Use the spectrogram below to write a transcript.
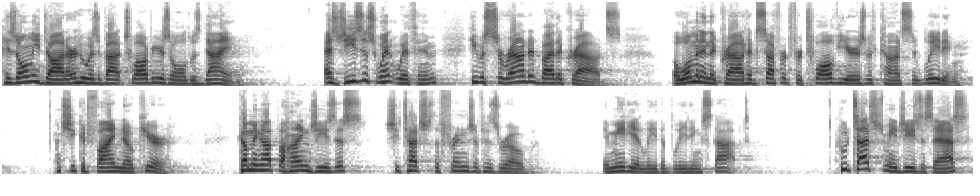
His only daughter, who was about 12 years old, was dying. As Jesus went with him, he was surrounded by the crowds. A woman in the crowd had suffered for 12 years with constant bleeding, and she could find no cure. Coming up behind Jesus, she touched the fringe of his robe. Immediately, the bleeding stopped. Who touched me? Jesus asked.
